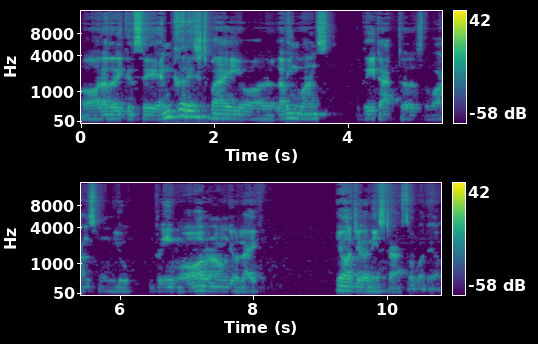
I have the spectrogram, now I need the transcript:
or rather you can say encouraged by your loving ones, great actors, the ones whom you dream all around your life, your journey starts over there.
